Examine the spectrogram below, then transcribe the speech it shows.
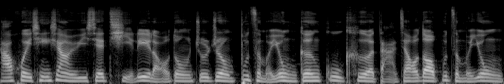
他会倾向于一些体力劳动，就是这种不怎么用跟顾客打交道、不怎么用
